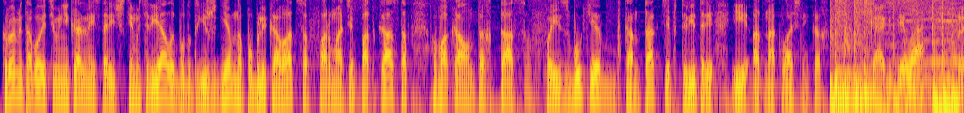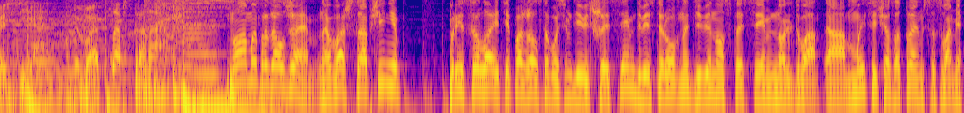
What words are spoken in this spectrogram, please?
Кроме того, эти уникальные исторические материалы будут ежедневно публиковаться в формате подкастов в аккаунтах ТАСС в Фейсбуке, ВКонтакте, в Твиттере и Одноклассниках. Как дела, Россия? Ватсап-страна! Ну а мы продолжаем. Ваше сообщение Присылайте, пожалуйста, 8967 200 ровно 9702. А мы сейчас отправимся с вами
